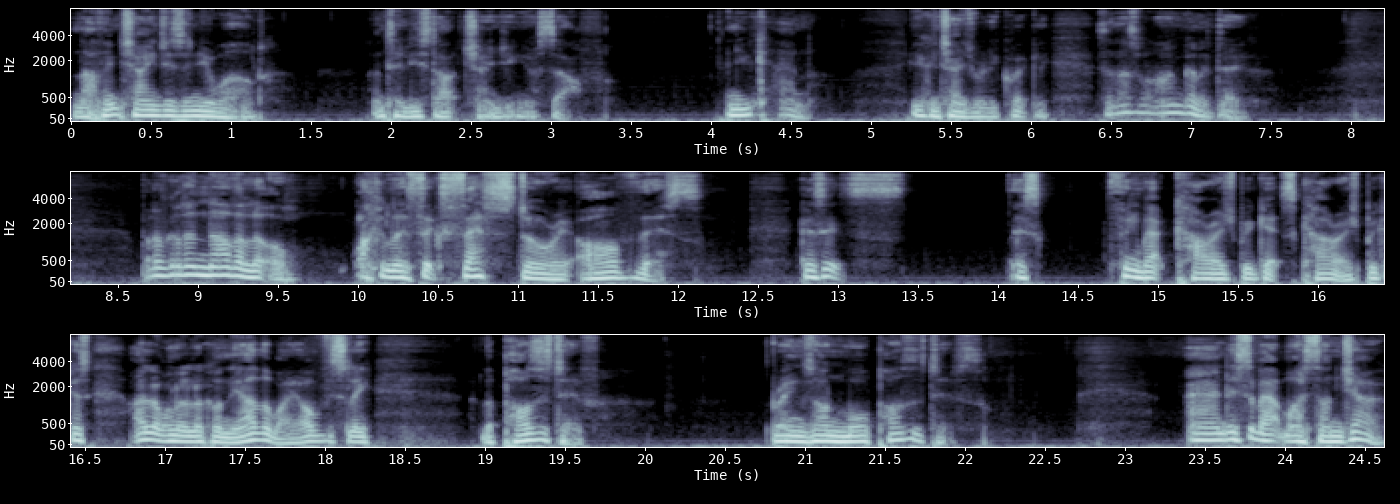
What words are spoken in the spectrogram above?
nothing changes in your world until you start changing yourself. And you can. You can change really quickly. So that's what I'm going to do. But I've got another little, like a success story of this. Because it's this thing about courage begets courage. Because I don't want to look on the other way. Obviously, the positive brings on more positives. And it's about my son Joe,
